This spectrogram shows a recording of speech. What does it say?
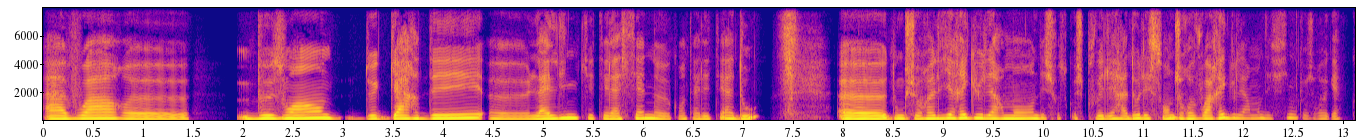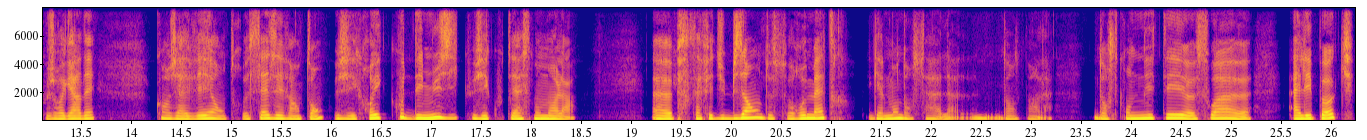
à avoir besoin de garder la ligne qui était la sienne quand elle était ado. Euh, donc je relis régulièrement des choses que je pouvais lire adolescente. Je revois régulièrement des films que je, que je regardais quand j'avais entre 16 et 20 ans. J'ai réécoute des musiques que j'écoutais à ce moment-là. Euh, parce que ça fait du bien de se remettre également dans, sa, dans, dans, la, dans ce qu'on était euh, soit à l'époque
